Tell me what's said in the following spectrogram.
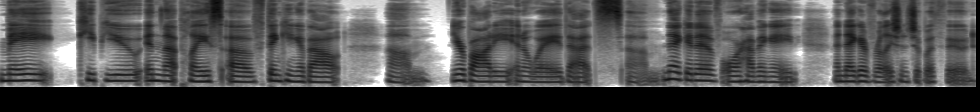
may keep you in that place of thinking about um, your body in a way that's um, negative or having a, a negative relationship with food.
